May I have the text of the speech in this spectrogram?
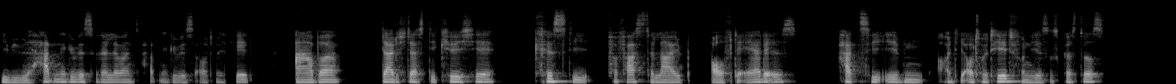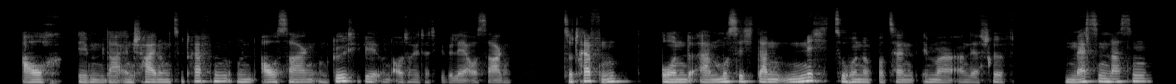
die Bibel hat eine gewisse Relevanz, hat eine gewisse Autorität, aber dadurch, dass die Kirche Christi verfasste Leib auf der Erde ist, hat sie eben die Autorität von Jesus Christus, auch eben da Entscheidungen zu treffen und Aussagen und gültige und autoritative Lehraussagen zu treffen und äh, muss sich dann nicht zu 100% immer an der Schrift messen lassen,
